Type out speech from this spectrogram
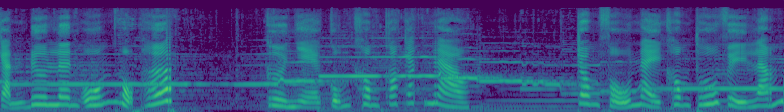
cạnh đưa lên uống một hớp. Cười nhẹ cũng không có cách nào. Trong phủ này không thú vị lắm.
